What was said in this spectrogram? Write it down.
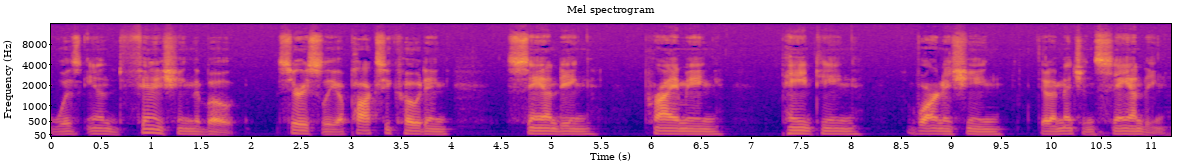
was in finishing the boat. Seriously, epoxy coating, sanding, priming, painting, varnishing. Did I mention sanding?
